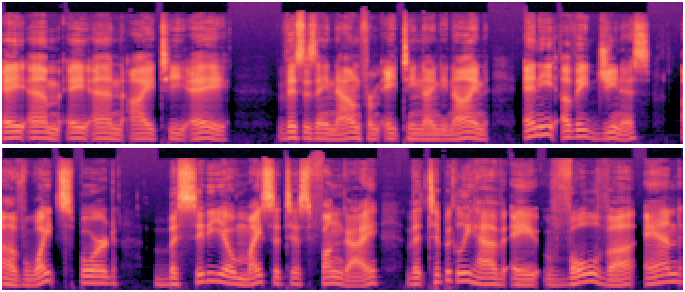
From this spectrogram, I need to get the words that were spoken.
A M A N I T A. This is a noun from 1899, any of a genus of white spored basidiomycetous fungi that typically have a volva and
